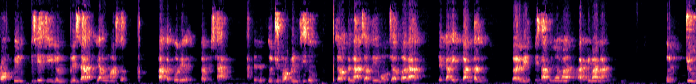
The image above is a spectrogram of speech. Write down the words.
provinsi di Indonesia yang masuk kategori terbesar. Jadi tujuh provinsi itu, Jawa Tengah, Jawa Timur, Jawa Barat, DKI, Banten, Bali, satunya lagi mana? Tujuh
